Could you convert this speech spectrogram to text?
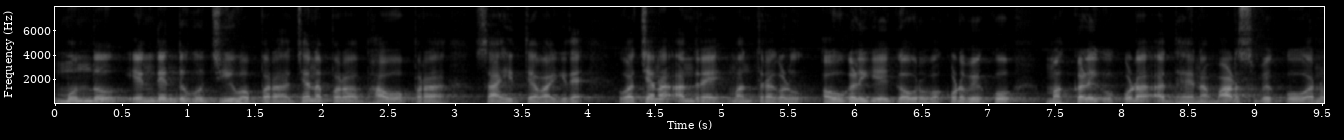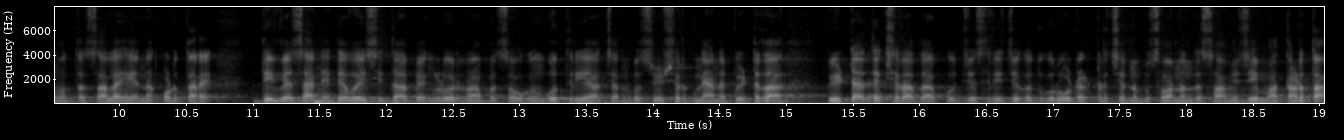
ಮುಂದು ಎಂದೆಂದಿಗೂ ಜೀವಪರ, ಜನಪರ, ಭಾವಪರ ಸಾಹಿತ್ಯವಾಗಿದೆ. ವಚನ ಅಂದರೆ ಮಂತ್ರಗಳು. ಅವುಗಳಿಗೆ ಗೌರವ ಕೊಡಬೇಕು, ಮಕ್ಕಳಿಗೂ ಕೂಡ ಅಧ್ಯಯನ ಮಾಡಿಸಬೇಕು ಅನ್ನುವಂಥ ಸಲಹೆಯನ್ನು ಕೊಡ್ತಾರೆ. ದಿವ್ಯ ಸಾನ್ನಿಧ್ಯ ವಹಿಸಿದ್ದ ಬೆಂಗಳೂರಿನ ಬಸವ ಗಂಗೋತ್ರಿಯ ಚನ್ನಬಸವೇಶ್ವರ ಜ್ಞಾನಪೀಠದ ಪೀಠಾಧ್ಯಕ್ಷರಾದ ಪೂಜ್ಯ ಶ್ರೀ ಜಗದ್ಗುರು ಡಾಕ್ಟರ್ ಚನ್ನಬಸವಾನಂದ ಸ್ವಾಮೀಜಿ ಮಾತನಾಡ್ತಾ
